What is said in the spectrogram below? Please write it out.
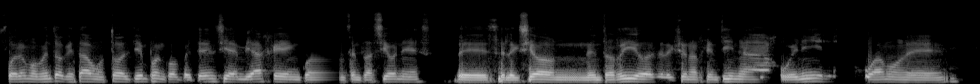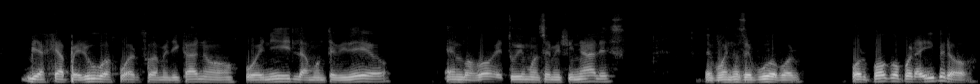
fueron momentos que estábamos todo el tiempo en competencia, en viaje, en concentraciones de selección de Entre Ríos, de selección argentina juvenil. Jugamos de, viajé a Perú a jugar sudamericano juvenil, a Montevideo. En los dos estuvimos en semifinales. Después no se pudo por, por poco por ahí, pero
